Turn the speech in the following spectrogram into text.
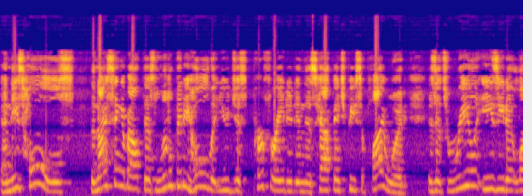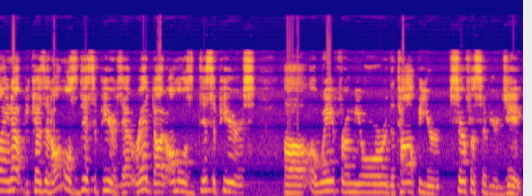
And these holes the nice thing about this little bitty hole that you just perforated in this half inch piece of plywood is it's real easy to line up because it almost disappears. That red dot almost disappears uh, away from your the top of your surface of your jig.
